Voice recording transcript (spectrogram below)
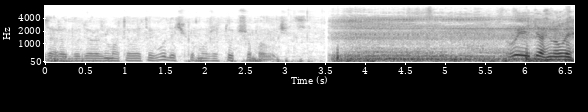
зараз буду розмотувати вудочку, може тут що вийде. Витягнули,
